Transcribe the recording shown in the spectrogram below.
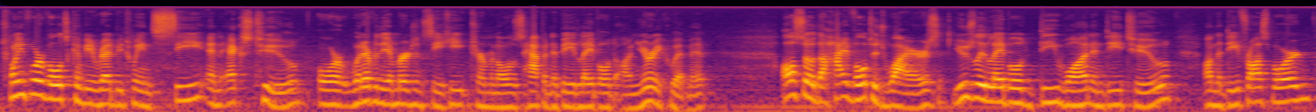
24 volts can be read between C and X2 or whatever the emergency heat terminals happen to be labeled on your equipment. Also, the high voltage wires, usually labeled D1 and D2 on the defrost board,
